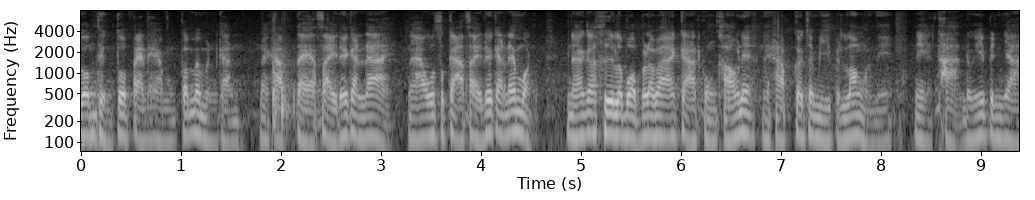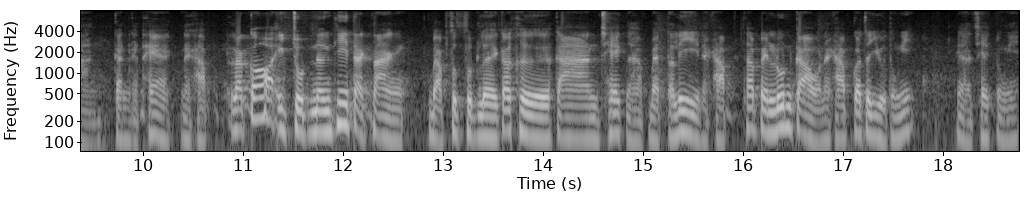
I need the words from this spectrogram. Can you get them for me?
รวมถึงตัว 8 แอมป์ก็ไม่เหมือนกันนะครับแต่ใส่ด้วยกันได้นะอุสกาใส่ด้วยกันได้หมดนะก็คือระบบระบายอากาศของเขาเนี่ยนะครับก็จะมีเป็นร่องแบบนี้เนี่ยฐานตรงนี้เป็นยางกันกระแทกนะครับแล้วก็อีกจุดหนึ่งที่แตกต่างแบบสุดๆเลยก็คือการเช็คนะแบตเตอรี่นะครับถ้าเป็นรุ่นเก่านะครับก็จะอยู่ตรงนี้เนี่ยเช็คตรงนี้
